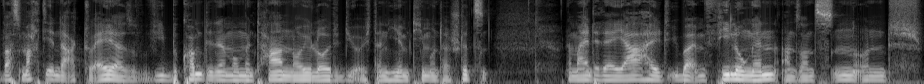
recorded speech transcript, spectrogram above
was macht ihr denn da aktuell? Also wie bekommt ihr denn momentan neue Leute, die euch dann hier im Team unterstützen? Und dann meinte der ja halt über Empfehlungen ansonsten und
